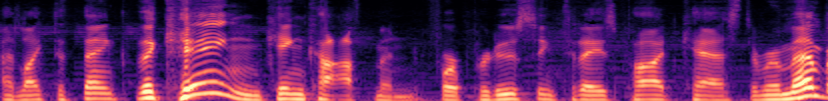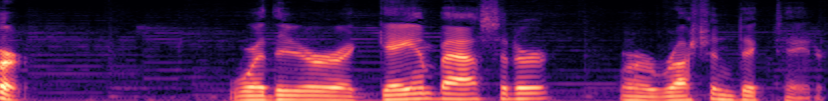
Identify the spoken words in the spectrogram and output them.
I'd like to thank the King, King Kaufman, for producing today's podcast. And remember, whether you're a gay ambassador or a Russian dictator,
